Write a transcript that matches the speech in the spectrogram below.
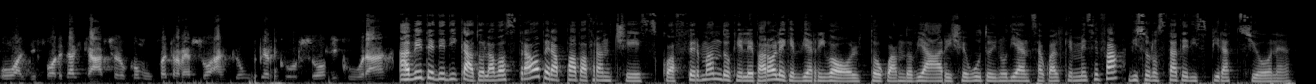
o al di fuori dal carcere o comunque attraverso anche un percorso di cura. Avete dedicato la vostra opera a Papa Francesco, affermando che le parole che vi ha rivolto quando vi ha ricevuto in udienza qualche mese fa vi sono state di ispirazione.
